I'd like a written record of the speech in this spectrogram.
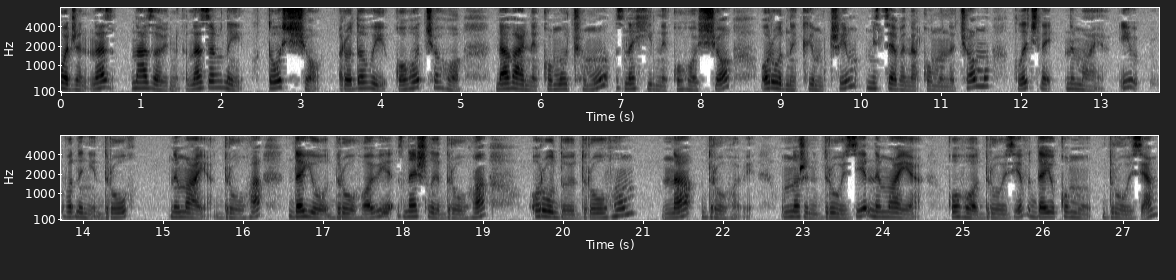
Отже, наз... відмінка називний. Хто що, родовий. Кого чого, давальний кому чому, знахідний. Кого що, орудний. Ким чим, місцевий на кому на чому, кличний немає. І в однині друг. Немає друга, даю другові, знайшли друга, орудую другом на другові. У множині друзі. Немає кого друзів, даю кому друзям,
